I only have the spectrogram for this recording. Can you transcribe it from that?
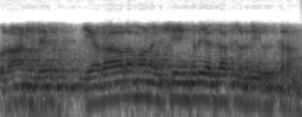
குர்ஆனிலே ஏராளமான விஷயங்களை எல்லாம் சொல்லியிருக்கிறான்.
